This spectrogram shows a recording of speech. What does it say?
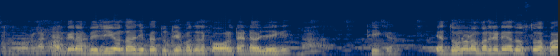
ਚਲੋ ਅਗਲਾ ਆ ਕਹਿੰਦਾ ਬਿਜ਼ੀ ਹੁੰਦਾ ਜੀ ਫਿਰ ਦੂਜੇ ਬੰਦੇ ਤੇ ਕਾਲ ਅਟੈਂਡ ਹੋ ਜਾਏਗੀ। ਹਾਂ। ਠੀਕ ਆ। ਇਹ ਦੋਨੋਂ ਨੰਬਰ ਜਿਹੜੇ ਆ ਦੋਸਤੋ ਆਪਾਂ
